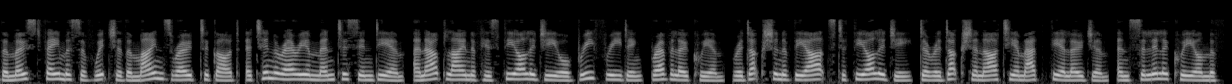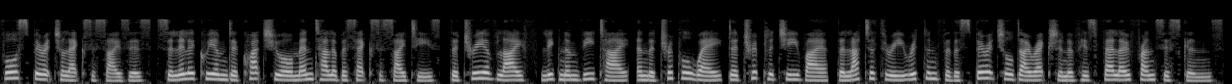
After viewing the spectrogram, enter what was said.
the most famous of which are The Mind's Road to God Itinerarium Mentis in Deum, an outline of his theology or brief reading Breviloquium, Reduction of the Arts to Theology De Reduction Artium ad Theologiam Theologium, and Soliloquy on the Four Spiritual Exercises Soliloquium de Quatuor Mentalibus Exercites, The Tree of Life Lignum Vitae, and The Triple Way De Triplici Via, the latter three written for the spiritual direction of his fellow Franciscans.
